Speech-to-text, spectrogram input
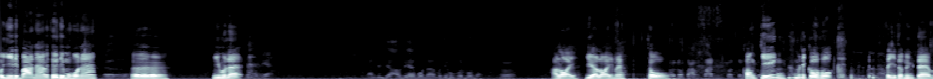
ยยี่สิบบาทนะ ไปซื้อที่มงคลนะ เออเออ มีหมดแหละเนี่ยงั้นเดี๋ยวจะเอาเนี่ยให้หมดนะมาที่มงคลหมดแหละเอออร่อยเยื่ออร่อยไหมโถแล้วนมปังปั้นก็ซื้ของจริง ไม่ได้โกหกสี่ต่อหนึ่งแต้ม เ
